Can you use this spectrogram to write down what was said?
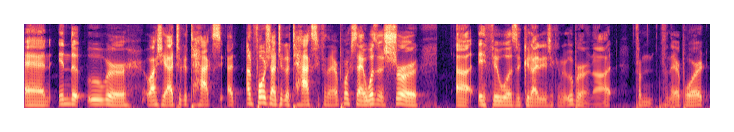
and in the Uber, well, actually, I took a taxi. I, unfortunately, I took a taxi from the airport because I wasn't sure uh, if it was a good idea to take an Uber or not from from the airport,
